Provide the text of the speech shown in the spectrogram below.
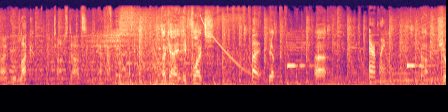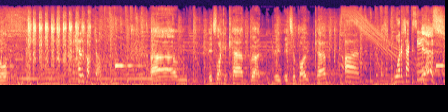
All right, good luck. Your time starts now. Okay, it floats. Boat. Yep. Uh, Airplane. uh, sure. Helicopter. Um, it's like a cab, but it's a boat cab. Uh, water taxi. Yes.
